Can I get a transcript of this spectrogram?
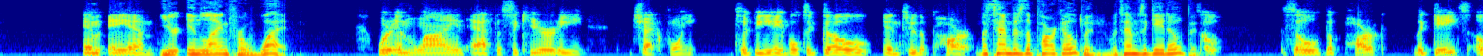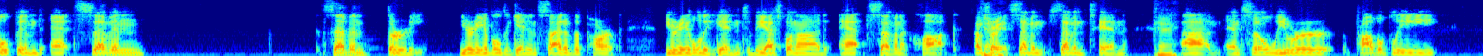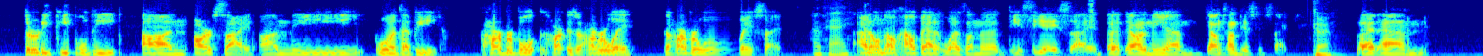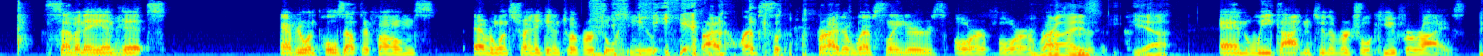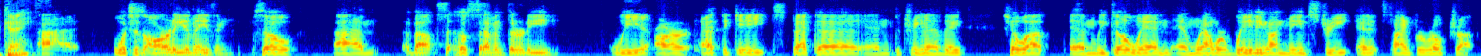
in AM, you're in line for what? we're in line at the security checkpoint to be able to go into the park. What time does the park open? What time time's the gate open? So, so the park, the gates opened at seven seven thirty. You're able to get inside of the park. You're able to get into the Esplanade at seven o'clock. I'm Okay. sorry, at seven seven ten. Okay. Um, and so we were probably thirty people deep on our side on the what would that be? Harbor Bowl? Har- Is it Harbor Way? The Harbor Way side. Okay. I don't know how bad it was on the DCA side, uh, on the um, downtown Disney side. Okay. But um, 7 a.m. hits. Everyone pulls out their phones. Everyone's trying to get into a virtual queue yeah. for either web for either web slingers or for Rise. Rise. Yeah. And we got into the virtual queue for Rise, Okay. uh, which is already amazing. So um, about so 7:30, we are at the gates. Becca and Katrina they show up, and we go in, and now we're waiting on Main Street, and it's time for rope drop.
